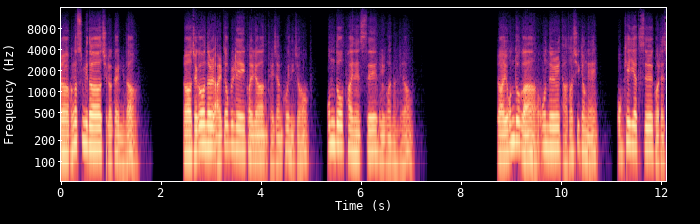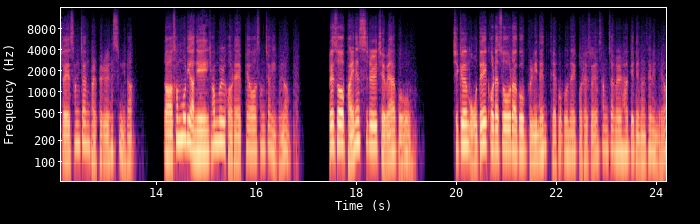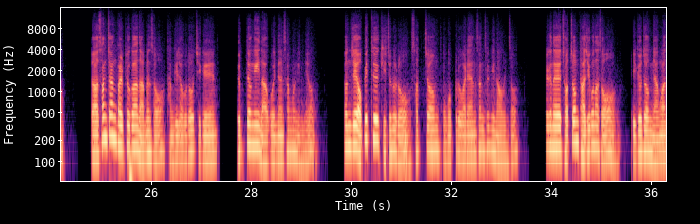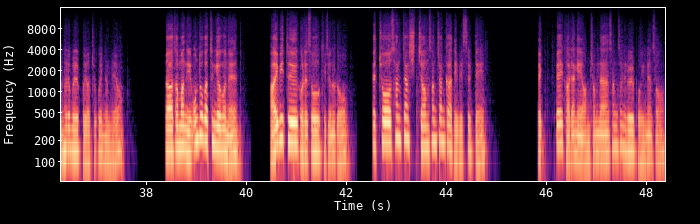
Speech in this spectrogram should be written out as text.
자, 반갑습니다. 지라가입니다. 자, 제가 오늘 RWA 관련 대장 코인이죠. 온도 파이낸스 들고 왔는데요. 자, 이 온도가 오늘 5시경에 OKX 거래소에 상장 발표를 했습니다. 자, 선물이 아닌 현물 거래 페어 상장이고요. 그래서 바이낸스를 제외하고 지금 5대 거래소라고 불리는 대부분의 거래소에 상장을 하게 되는 셈인데요. 자, 상장 발표가 나면서 단기적으로 지금 급등이 나오고 있는 상황인데요. 현재 업비트 기준으로 4.05%가량 상승이 나오면서 최근에 저점 다지고 나서 비교적 양호한 흐름을 보여주고 있는데요. 자, 다만 이 온도 같은 경우는 바이비트 거래소 기준으로 최초 상장 시점 상장가 대비했을 때 100배 가량의 엄청난 상승률을 보이면서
